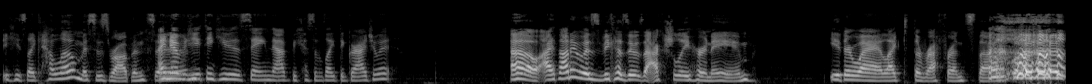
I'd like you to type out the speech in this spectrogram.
he's like, hello, Mrs. Robinson. I know, but do you think he was saying that because of like the graduate? Oh, I thought it was because it was actually her name. Either way, I liked the reference though.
